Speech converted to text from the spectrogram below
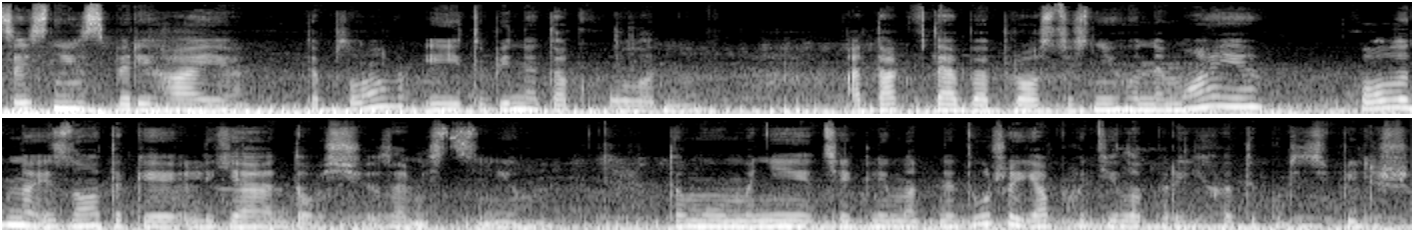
Цей сніг зберігає тепло і тобі не так холодно. А так в тебе просто снігу немає, холодно і знову таки лє дощ замість снігу. Тому мені цей клімат не дуже. Я б хотіла переїхати кудись більш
